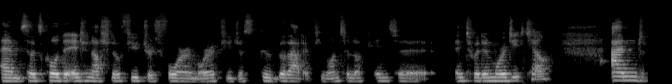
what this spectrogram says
Um, so it's called the International Futures Forum, or if you just Google that, if you want to look into, into it in more detail. And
